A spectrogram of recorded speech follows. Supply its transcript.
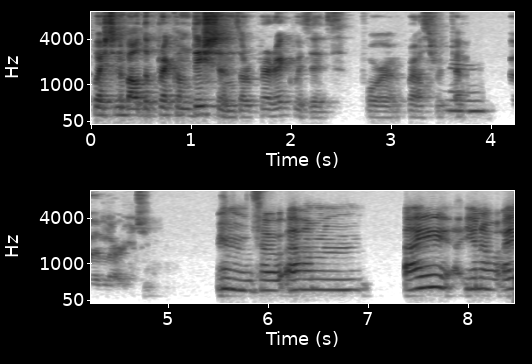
question about the preconditions or prerequisites for grassroots mm -hmm. so um, I, you know, I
